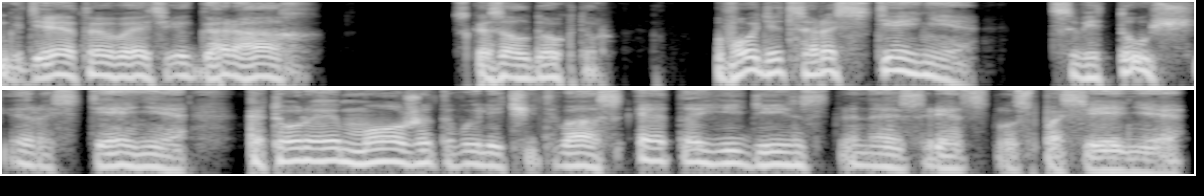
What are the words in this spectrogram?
«Где-то в этих горах, — сказал доктор, — водится растение, цветущее растение, которое может вылечить вас. Это единственное средство спасения.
